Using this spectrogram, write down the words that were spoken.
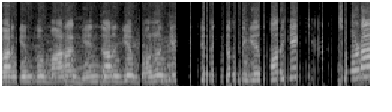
बार गेंद को मारा, गेंद रही है बॉलर के पीछे निकलती गेंद और ये क्या छोड़ा?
